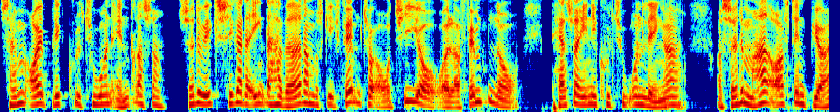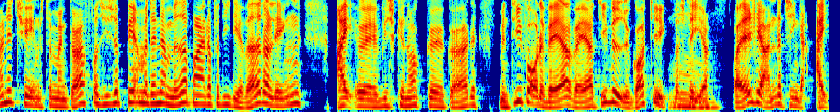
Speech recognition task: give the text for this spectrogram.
samme øjeblik kulturen ændrer sig, så er det jo ikke sikkert, at en, der har været der måske 5 år, 10 år eller 15 år, passer ind i kulturen længere. Og så er det meget ofte en bjørnetjeneste, man gør, fordi så beder man den her medarbejder, fordi de har været der længe, ej, øh, vi skal nok øh, gøre det. Men de får det værre og værre, de ved jo godt, de ikke præsterer. Mm. Og alle de andre tænker, ej,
